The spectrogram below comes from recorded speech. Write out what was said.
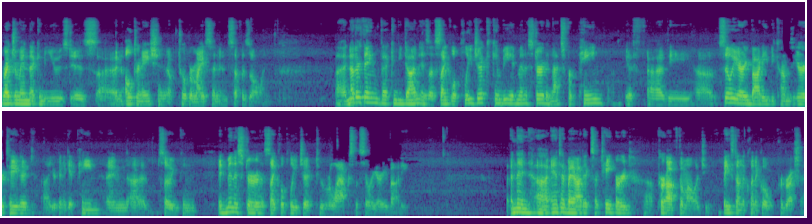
regimen that can be used is uh, an alternation of tobramycin and cefazolin. Uh, another thing that can be done is a cycloplegic can be administered, and that's for pain. If uh, the uh, ciliary body becomes irritated, uh, you're going to get pain, and uh, so you can administer a cycloplegic to relax the ciliary body. And then antibiotics are tapered per ophthalmology based on the clinical progression.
